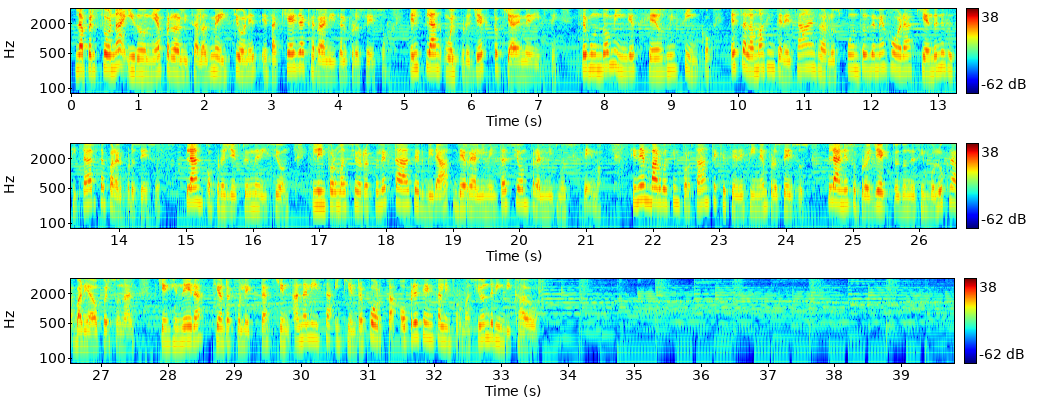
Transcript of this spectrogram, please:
La persona idónea para realizar las mediciones es aquella que realiza el proceso, el plan o el proyecto que ha de medirse. Según Domínguez, G 2005, está la más interesada en saber los puntos de mejora que han de necesitarse para el proceso, plan o proyecto en medición y la información recolectada servirá de realimentación para el mismo sistema. Sin embargo, es importante que se definan procesos, planes o proyectos donde se involucra variado personal, quien genera, quien recolecta, quien analiza y quien reporta o presenta la información del indicador.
